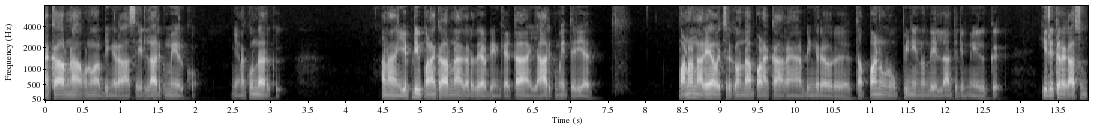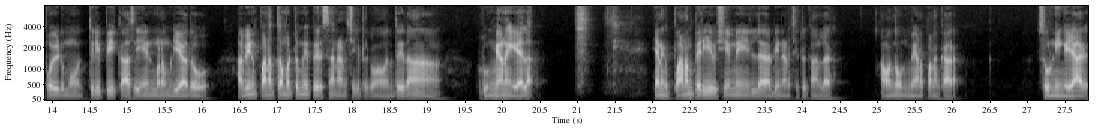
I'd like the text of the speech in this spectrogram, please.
பணக்காரனாக ஆகணும் அப்படிங்கிற ஆசை எல்லாருக்குமே இருக்கும். எனக்கும் தான் இருக்குது ஆனால் எப்படி பணக்காரனாகிறது அப்படின்னு கேட்டால் யாருக்குமே தெரியாது. பணம் நிறையா வச்சுருக்கவன் தான் பணக்காரன் அப்படிங்கிற ஒரு தப்பான ஒரு ஒப்பீனியன் வந்து எல்லாத்துலேயுமே இருக்குது இருக்கிற காசும் போயிடுமோ? திருப்பி காசு ஏர்ன் பண்ண முடியாதோ? அப்படின்னு பணத்தை மட்டுமே பெருசாக நினச்சிக்கிட்டு இருக்கவன் வந்து தான் ஒரு உண்மையான ஏழை. எனக்கு பணம் பெரிய விஷயமே இல்லை அப்படின்னு நினச்சிட்டு இருக்கான்ல. அவன் தான் உண்மையான பணக்காரன். ஸோ நீங்கள் யார்?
